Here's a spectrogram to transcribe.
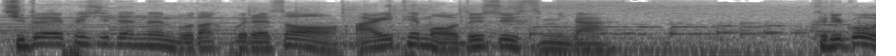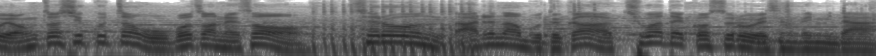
지도에 표시되는 모닥불에서 아이템을 얻을 수 있습니다. 그리고 0.19.5 버전에서 새로운 아레나 모드가 추가될 것으로 예상됩니다.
